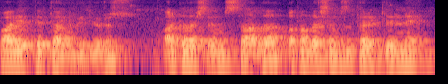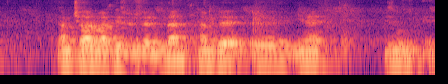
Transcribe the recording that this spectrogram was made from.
faaliyetleri takip ediyoruz. Arkadaşlarımız sahada, vatandaşlarımızın taleplerini hem çağrı merkezi üzerinden hem de e, yine bizim e,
